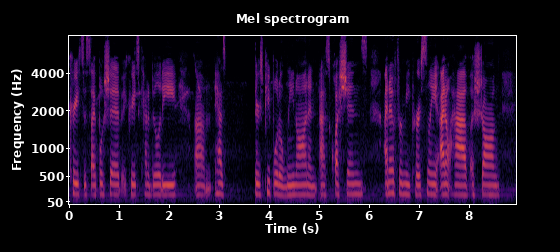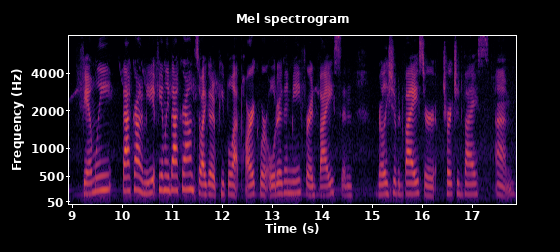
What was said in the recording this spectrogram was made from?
creates discipleship. It creates accountability. Um, it has there's people to lean on and ask questions. I know for me personally, I don't have a strong family background, immediate family background. So I go to people at Park who are older than me for advice and relationship advice or church advice. Um,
